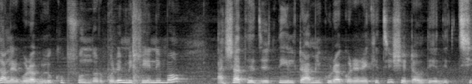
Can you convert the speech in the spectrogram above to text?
চালের গুঁড়াগুলো খুব সুন্দর করে মিশিয়ে নিব। আর সাথে যে তিলটা আমি গুঁড়া করে রেখেছি, সেটাও দিয়ে দিচ্ছি।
